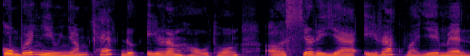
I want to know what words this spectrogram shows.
cùng với nhiều nhóm khác được Iran hậu thuẫn ở Syria, Iraq và Yemen.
